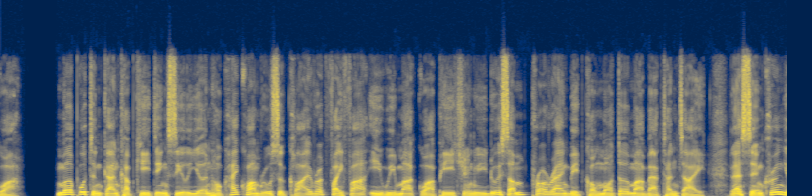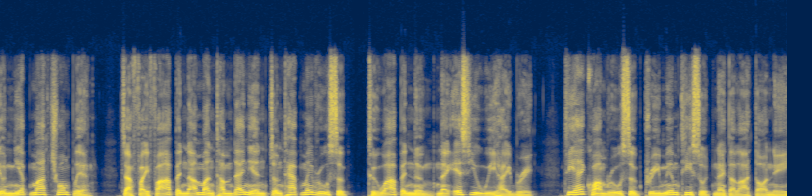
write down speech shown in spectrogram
กว่า เมื่อพูดถึงการขับขี่จริงซีเรียน6 ให้ความรู้สึกคล้ายรถไฟฟ้า EV มากกว่า PHEV ด้วยซ้ำเพราะแรงบิดของมอเตอร์มาแบบทันใจ และเสียงเครื่องยนต์เงียบมากช่วงเปลี่ยน จากไฟฟ้าเป็นน้ำมันทำได้เนียนจนแทบไม่รู้สึก ถือว่าเป็นหนึ่งใน SUV Hybrid ที่ให้ความรู้สึกพรีเมียมที่สุดในตลาดตอนนี้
